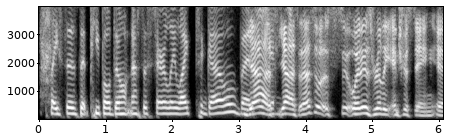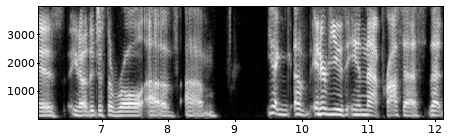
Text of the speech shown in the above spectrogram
places that people don't necessarily like to go but yes yeah. yes and that's what what is really interesting is you know the, just the role of um yeah of interviews in that process that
